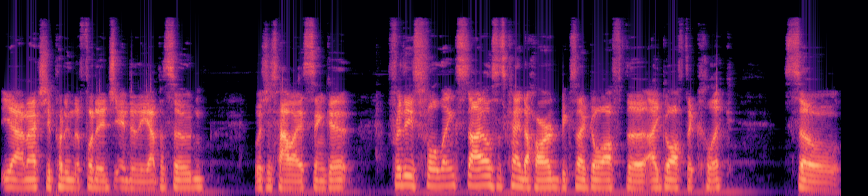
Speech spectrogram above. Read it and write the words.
yeah, I'm actually putting the footage into the episode, which is how I sync it. For these full length styles, it's kind of hard because I go off the I go off the click, so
